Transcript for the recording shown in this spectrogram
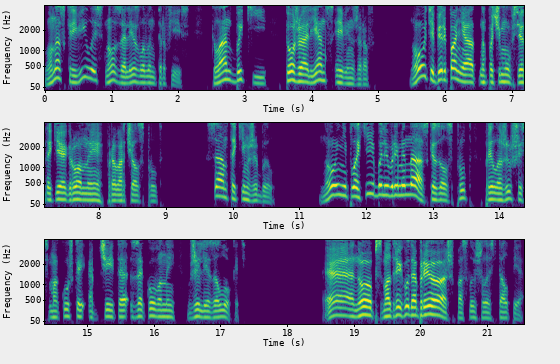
Луна скривилась, но залезла в интерфейс. «Клан Быки, тоже альянс Эвенджеров. «Ну, теперь понятно, почему все такие огромные», — проворчал Спрут. «Сам таким же был». «Ну и неплохие были времена», — сказал Спрут, приложившись макушкой об чей-то закованный в железо локоть. «Э, ну, посмотри, куда прешь!» — послышалось в толпе.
